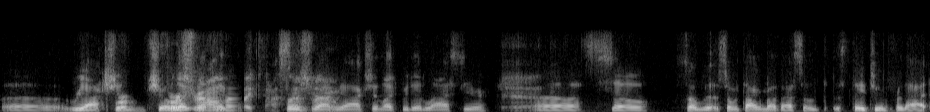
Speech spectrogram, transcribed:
uh reaction show First like, round, like like first time, round yeah. reaction like we did last year. Yeah. Uh so so so we're talking about that so stay tuned for that.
